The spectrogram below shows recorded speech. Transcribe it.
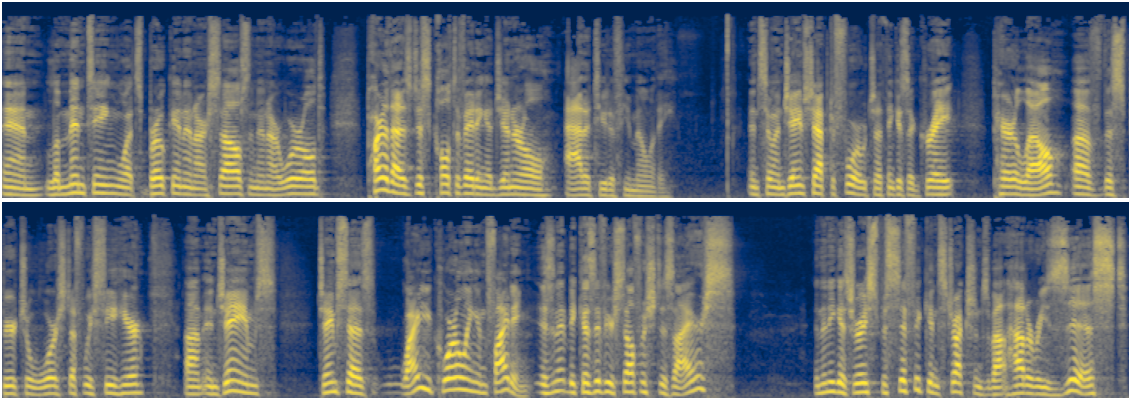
and lamenting what's broken in ourselves and in our world, part of that is just cultivating a general attitude of humility. And so in James chapter 4, which I think is a great parallel of the spiritual war stuff we see here, um, in James, James says, Why are you quarreling and fighting? Isn't it because of your selfish desires? And then he gives very specific instructions about how to resist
